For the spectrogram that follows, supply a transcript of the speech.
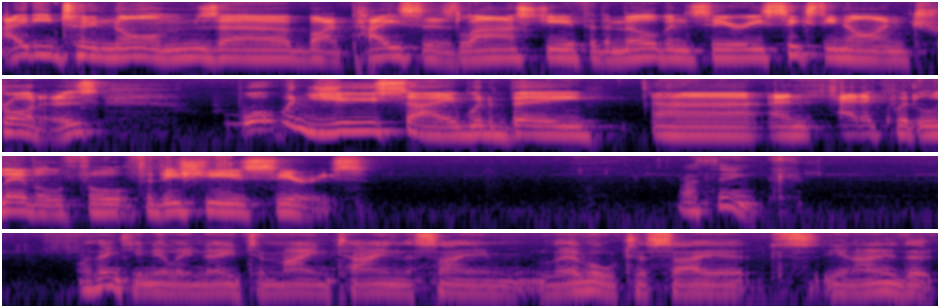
82 noms by paces last year for the Melbourne Series, 69 trotters. What would you say would be uh, an adequate level for, for this year's series? I think I think you nearly need to maintain the same level to say it's you know that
